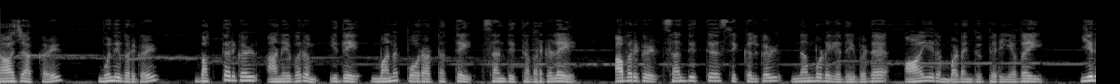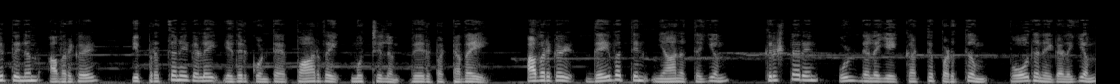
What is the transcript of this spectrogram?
ராஜாக்கள் முனிவர்கள் பக்தர்கள் அனைவரும் இதே மனப்போராட்டத்தை சந்தித்தவர்களே. அவர்கள் சந்தித்த சிக்கல்கள் நம்முடையதை விட ஆயிரம் மடங்கு பெரியவை. இருப்பினும் அவர்கள் இப்பிரச்சனைகளை எதிர்கொண்ட பார்வை முற்றிலும் வேறுபட்டவை. அவர்கள் தெய்வத்தின் ஞானத்தையும் கிருஷ்ணரின் உள்நிலையை கட்டுப்படுத்தும் போதனைகளையும்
